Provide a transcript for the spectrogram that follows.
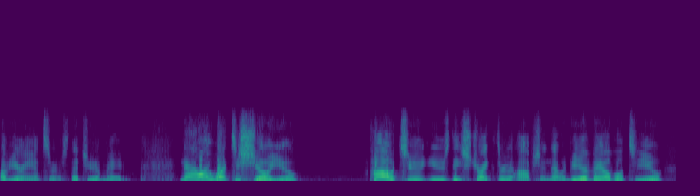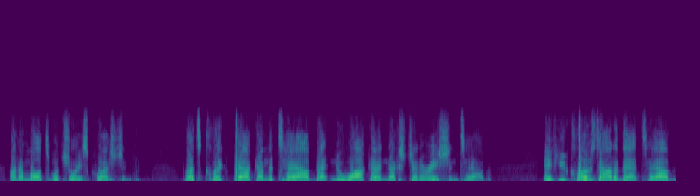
of your answers that you have made. Now I want to show you how to use the strike through option that would be available to you on a multiple choice question. Let's click back on the tab, that NWOCA Next Generation tab. If you closed out of that tab,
